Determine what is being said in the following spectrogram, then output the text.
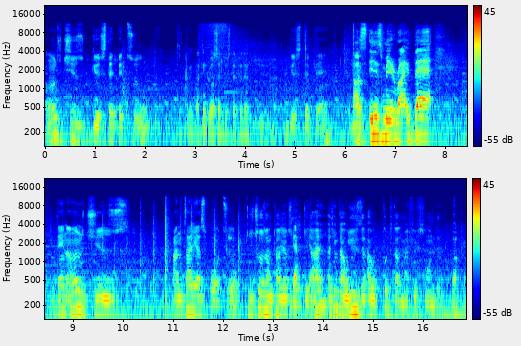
I want to choose Göztepe too. Okay, I think we all said Göztepe there. Göztepe. That's is me right there. Then I want to choose Antalya Sport too. You chose Antalya Sport, Yeah, did yeah. I? I think I'll use it, I'll put it as my fifth one then. Okay.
